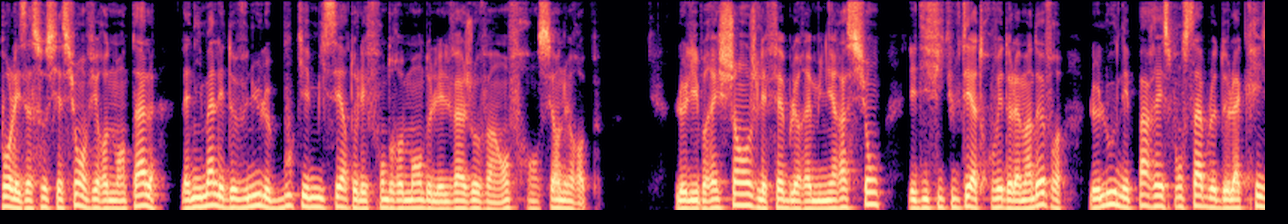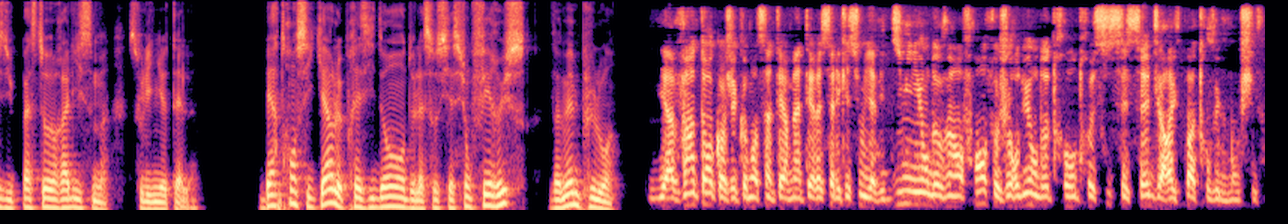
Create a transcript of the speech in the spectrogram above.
Pour les associations environnementales, l'animal est devenu le bouc émissaire de l'effondrement de l'élevage ovin en France et en Europe. Le libre-échange, les faibles rémunérations, les difficultés à trouver de la main-d'œuvre, le loup n'est pas responsable de la crise du pastoralisme, souligne-t-elle. Bertrand Sicard, le président de l'association Ferrus, va même plus loin. Il y a 20 ans, quand j'ai commencé à m'intéresser à la question, il y avait 10 millions d'ovins en France. Aujourd'hui, on entre 6 et 7. J'arrive pas à trouver le bon chiffre.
